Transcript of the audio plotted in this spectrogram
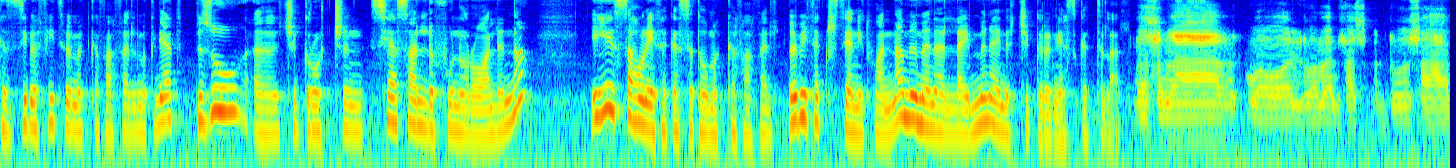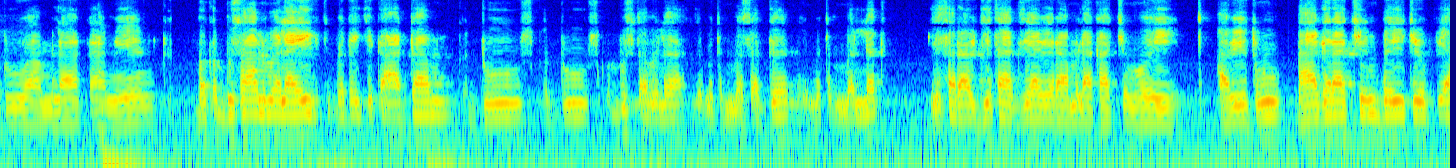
ከዚህ በፊት በመከፋፈል ምክንያት ብዙ ችግሮችን ሲያሳልፉ ኖረዋልና ይሄ አሁን የተከሰተው መከፋፈል በቤተ ክርስቲያኒቷና ምእመናን ላይ ምን አይነት ችግርን ያስከትላል? በስመ አብ ወወልድ ወመንፈስ ቅዱስ አሐዱ አምላክ አሜን። በቅዱሳን መላእክት በደቂቀ አዳም ቅዱስ ቅዱስ ቅዱስ ተብለ የምትመሰገን የምትመለክ የሰራዊት ጌታ እግዚአብሔር አምላካችን ሆይ አቤቱ በሀገራችን በኢትዮጵያ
